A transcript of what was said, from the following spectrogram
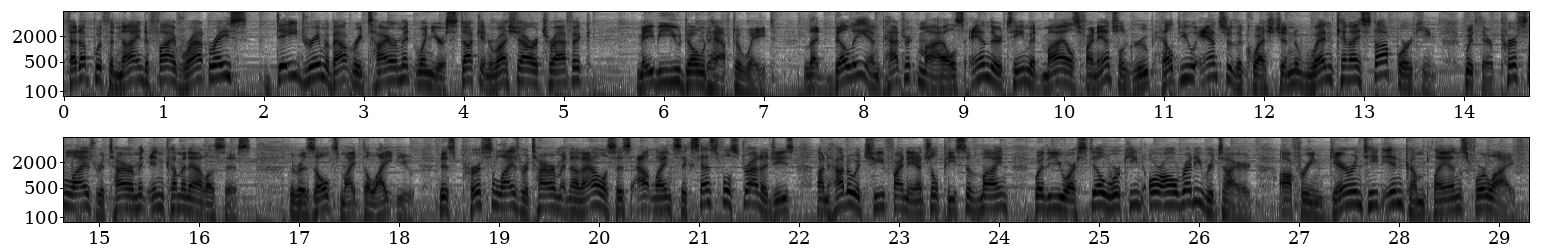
Fed up with the 9 to 5 rat race? Daydream about retirement when you're stuck in rush hour traffic? Maybe you don't have to wait. Let Billy and Patrick Miles and their team at Miles Financial Group help you answer the question, When can I stop working? with their personalized retirement income analysis. The results might delight you. This personalized retirement analysis outlines successful strategies on how to achieve financial peace of mind, whether you are still working or already retired, offering guaranteed income plans for life.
